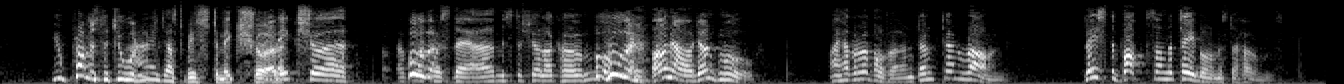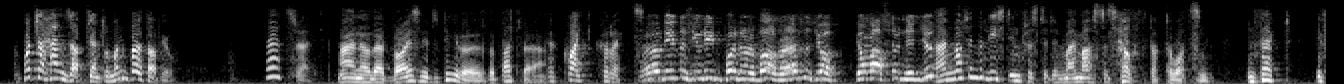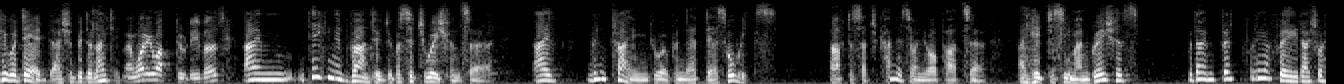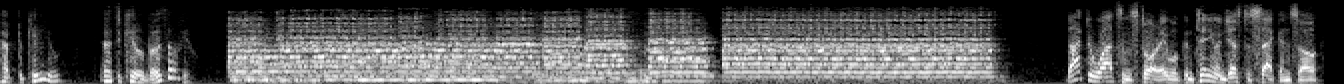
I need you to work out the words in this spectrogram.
You promised that you wouldn't. I just wish to make sure that... Make sure of Who what the- was there, Mr. Sherlock Holmes. Who- Who the... Oh, no, don't move. I have a revolver, and don't turn round. Place the box on the table, Mr. Holmes. And put your hands up, gentlemen, both of you. That's right. I know that voice. It's Devers, the butler. Uh, quite correct, sir. Well, Davis, you needn't point a revolver at us. Your, your master been injured. I'm not in the least interested in my master's health, Dr. Watson. In fact, if he were dead, I should be delighted. Now, what are you up to, Devers? I'm taking advantage of a situation, sir. I've been trying to open that desk for weeks. After such kindness on your part, sir, I hate to seem ungracious, but I'm dreadfully afraid I shall have to kill you. uh, to kill both of you. Dr. Watson's story will continue in just a second, so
